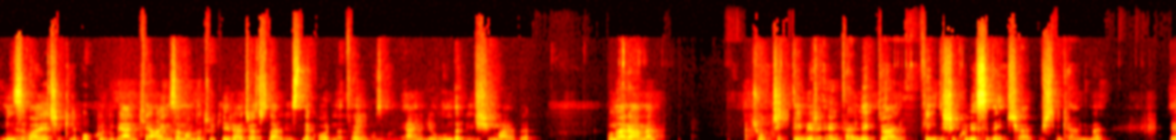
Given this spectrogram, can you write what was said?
inzivaya çekilip okurdum. Yani ki aynı zamanda Türkiye İhracatçılar Meclisi'nde koordinatördüm o zaman. Yani yoğun da bir işim vardı. Buna rağmen çok ciddi bir entelektüel fil dişi kulesi de inşa etmiştim kendime. E,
